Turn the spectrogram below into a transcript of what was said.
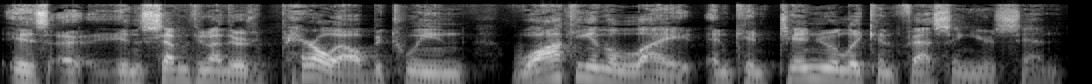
is uh, in 7 through 9, there's a parallel between walking in the light and continually confessing your sin.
